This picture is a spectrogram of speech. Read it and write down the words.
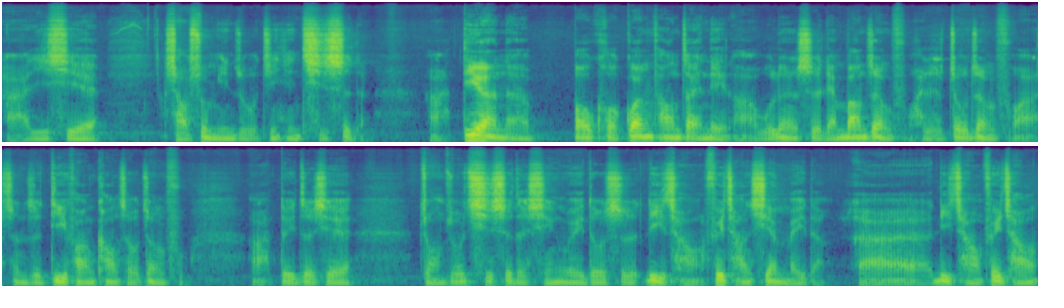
啊，一些少数民族进行歧视的，啊，第二呢，包括官方在内啊，无论是联邦政府还是州政府啊，甚至地方康守政府啊，对这些种族歧视的行为都是立场非常鲜明的，呃，立场非常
